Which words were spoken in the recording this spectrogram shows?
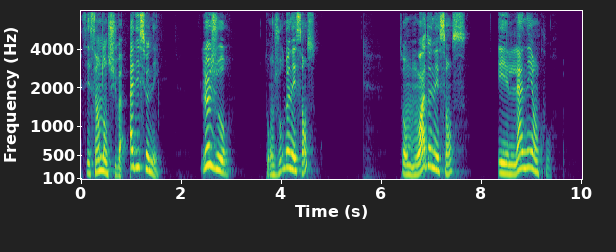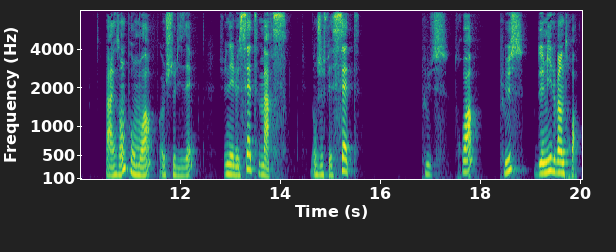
c'est simple, donc tu vas additionner le jour, ton jour de naissance, ton mois de naissance et l'année en cours. Par exemple, pour moi, comme je te disais, je nais le 7 mars. Donc, je fais 7 plus 3 plus 2023.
